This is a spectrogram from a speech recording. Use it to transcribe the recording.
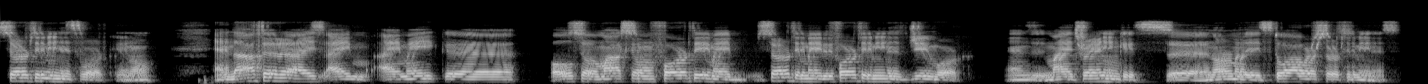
30 minutes work you know and after I, I, I make uh, also maximum 40 maybe 30 maybe 40 minutes gym work. And my training it's uh, normally it's two hours 30 minutes.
